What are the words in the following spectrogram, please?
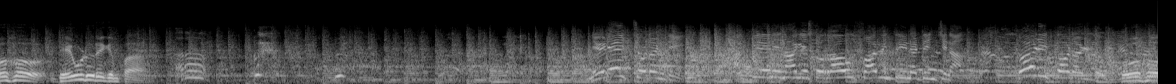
ఓహో దేవుడు రేగింప. నేడే చూడండి. అక్కినేని నాగేశ్వరరావు సావిత్రి నటించిన తోడి కోడళ్ళు. ఓహో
